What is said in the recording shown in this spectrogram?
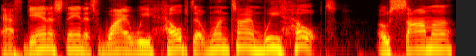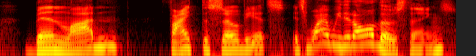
Afghanistan. It's why we helped at one time. We helped Osama bin Laden fight the Soviets. It's why we did all those things.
